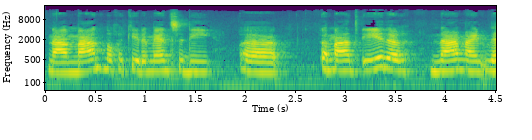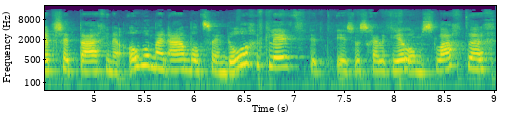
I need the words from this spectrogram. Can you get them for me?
na een maand nog een keer de mensen die uh, een maand eerder naar mijn websitepagina over mijn aanbod zijn doorgeklikt. Dit is waarschijnlijk heel omslachtig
